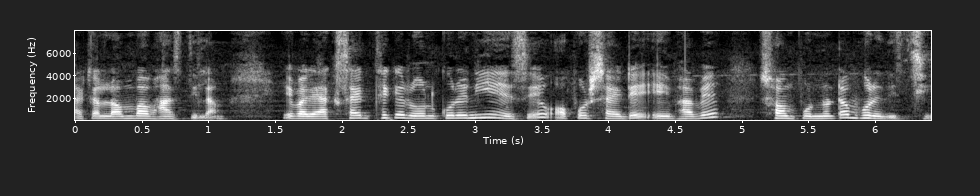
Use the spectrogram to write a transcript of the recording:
একটা লম্বা ভাঁজ দিলাম। এবার এক সাইড থেকে রোল করে নিয়ে এসে অপর সাইডে এইভাবে সম্পূর্ণটা ভরে দিচ্ছি।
